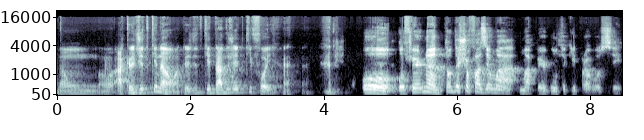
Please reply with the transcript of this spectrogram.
Não, acredito que não. Acredito que está do jeito que foi. ô, ô, Fernando, então deixa eu fazer uma, uma pergunta aqui para você.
